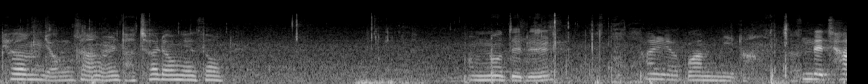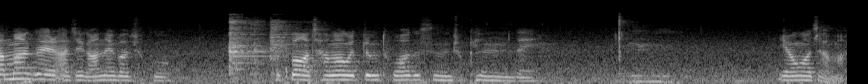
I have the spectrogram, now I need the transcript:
편 영상을 다 촬영해서 업로드를 하려고 합니다 근데 자막을 아직 안 해가지고 오빠가 자막을 좀 도와줬으면 좋겠는데 영어 자막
